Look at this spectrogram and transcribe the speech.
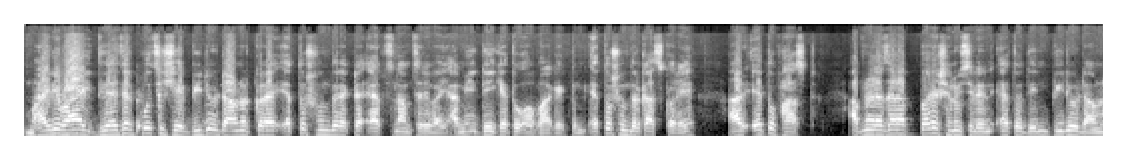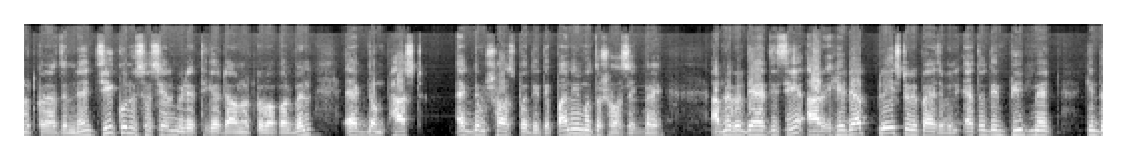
ভাইরে ভাই, দুই হাজার পঁচিশে ভিডিও ডাউনলোড করা এত সুন্দর একটা অ্যাপস নামছে রে ভাই। আমি দেখে এত অবাক একদম। এত সুন্দর কাজ করে আর এত ফাস্ট আপনারা যারা পরেশান হয়েছিলেন এতদিন ভিডিও ডাউনলোড করার জন্য যে কোনো সোশ্যাল মিডিয়া থেকে ডাউনলোড করবা পারবেন। একদম ফাস্ট একদম সহজ পদ্ধতিতে, পানির মতো সহজ একবারে। আপনাকে দেখা দিচ্ছি আর হেডা প্লে স্টোরে পাওয়া যাবেন। এতদিন বিটমেট কিন্তু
